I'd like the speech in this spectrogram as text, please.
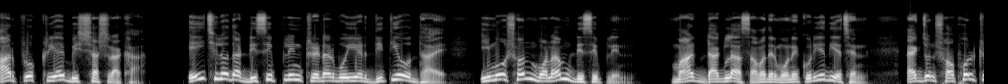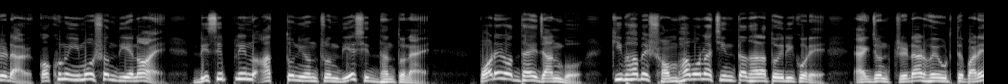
আর প্রক্রিয়ায় বিশ্বাস রাখা। এই ছিল দ্য ডিসিপ্লিন ট্রেডার বইয়ের দ্বিতীয় অধ্যায়, ইমোশন বনাম ডিসিপ্লিন। মার্ক ডাগলাস আমাদের মনে করিয়ে দিয়েছেন একজন সফল ট্রেডার কখনো ইমোশন দিয়ে নয়, ডিসিপ্লিন আত্মনিয়ন্ত্রণ দিয়ে সিদ্ধান্ত নেয়। পরের অধ্যায়ে জানব কীভাবে সম্ভাবনা চিন্তাধারা তৈরি করে একজন ট্রেডার হয়ে উঠতে পারে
